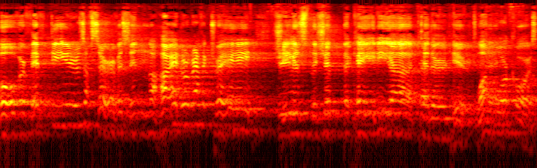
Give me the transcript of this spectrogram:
Over 50 years of service in the hydrographic trade. She is the ship Acadia, tethered here. One more course,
